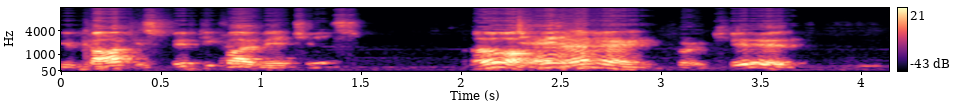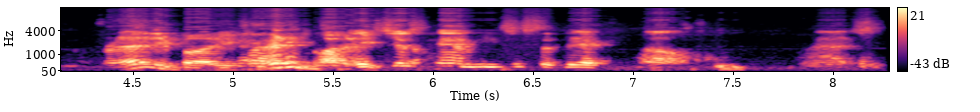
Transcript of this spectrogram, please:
Your cock is 55 inches? Oh, Damn. dang. For a kid. For anybody. For anybody. It's just him. He's just a dick. Oh, that's...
